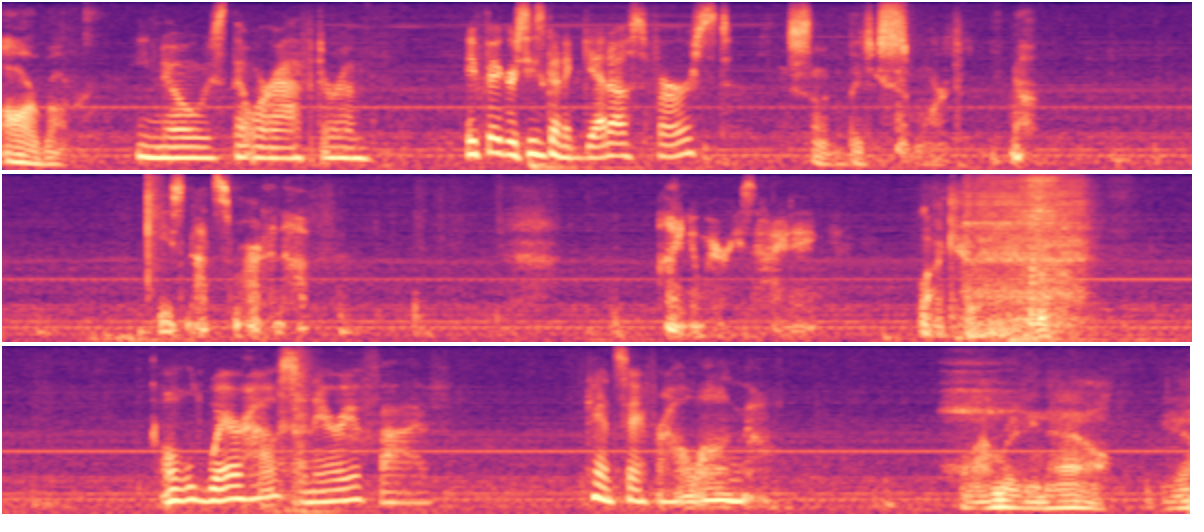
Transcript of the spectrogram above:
Our Robert. He knows that we're after him. He figures he's gonna get us first. Son of a bitch, he's smart. He's not smart enough. I know where he's hiding. Like hell. Old warehouse in Area 5. Can't say for how long, though. Well, I'm ready now. Yeah?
